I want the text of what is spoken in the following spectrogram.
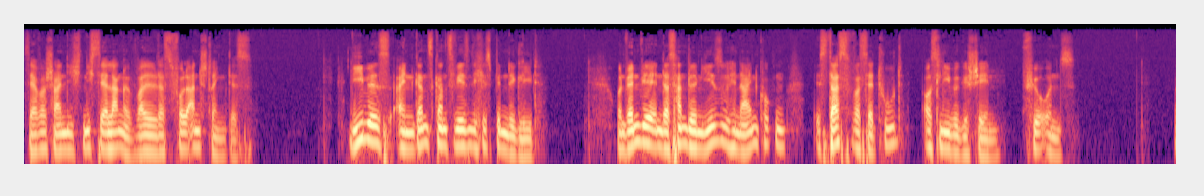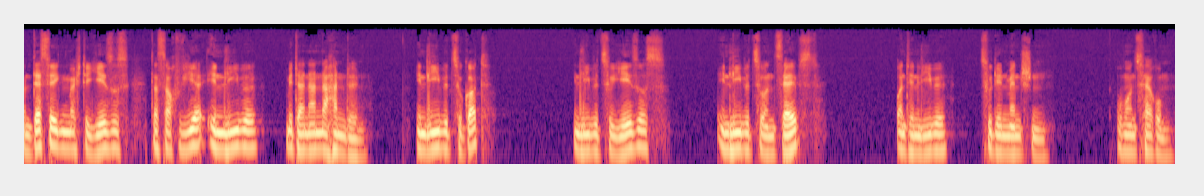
Sehr wahrscheinlich nicht sehr lange, weil das voll anstrengend ist. Liebe ist ein ganz, ganz wesentliches Bindeglied. Und wenn wir in das Handeln Jesu hineingucken, ist das, was er tut, aus Liebe geschehen für uns. Und deswegen möchte Jesus, dass auch wir in Liebe miteinander handeln. In Liebe zu Gott, in Liebe zu Jesus, in Liebe zu uns selbst und in Liebe zu den Menschen um uns herum.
